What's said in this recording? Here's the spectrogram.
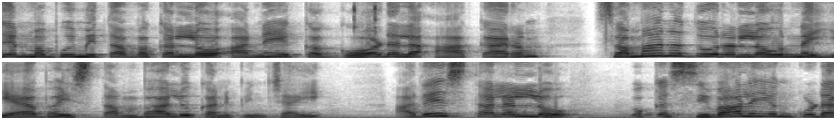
జన్మభూమి తవ్వకంలో అనేక గోడల ఆకారం సమాన దూరంలో ఉన్న యాభై స్తంభాలు కనిపించాయి. అదే స్థలంలో ఒక శివాలయం కూడా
